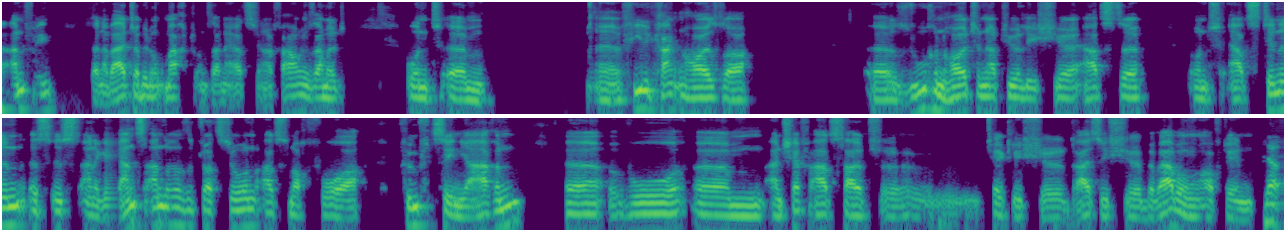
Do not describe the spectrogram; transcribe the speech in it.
anfängt, seine Weiterbildung macht und seine ärztlichen Erfahrungen sammelt. Und ähm, äh, viele Krankenhäuser äh, suchen heute natürlich äh, Ärzte und Ärztinnen. Es ist eine ganz andere Situation als noch vor 15 Jahren, äh, wo ähm, ein Chefarzt halt äh, täglich äh, 30 äh, Bewerbungen auf den ja.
